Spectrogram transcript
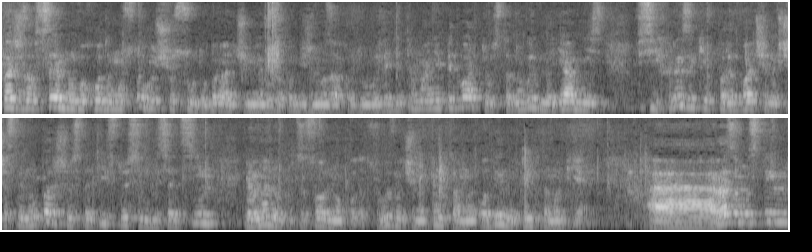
Перш за все, ми виходимо з того, що суд, обираючи міру запобіжного заходу у вигляді тримання під вартою, встановив наявність всіх ризиків, передбачених частиною першої статті 177 Кримінального процесуального кодексу, визначених пунктами 1 і пунктами 5. Е, Разом із тим,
